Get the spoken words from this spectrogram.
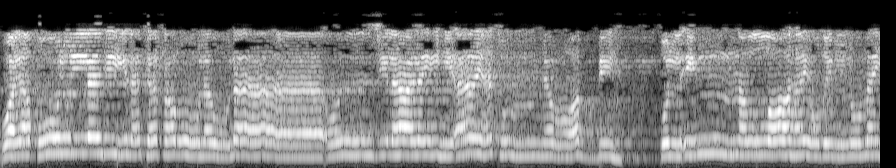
ويقول الذين كفروا لولا أنزل عليه آية من ربه قل إن الله يضل من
